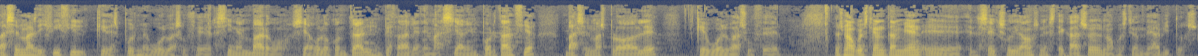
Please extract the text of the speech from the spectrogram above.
va a ser más difícil que después me vuelva a suceder. Sin embargo, si hago lo contrario y empiezo a darle demasiada importancia, va a ser más probable que vuelva a suceder. Es una cuestión también, eh, el sexo, digamos, en este caso, es una cuestión de hábitos.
